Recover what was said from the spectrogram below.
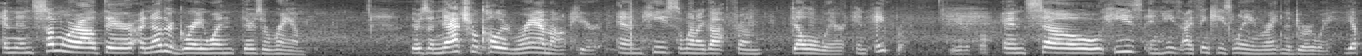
And then somewhere out there, another gray one, there's a ram. There's a natural colored ram out here. And he's the one I got from Delaware in April. Beautiful. And so he's, and he's, I think he's laying right in the doorway. Yep.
